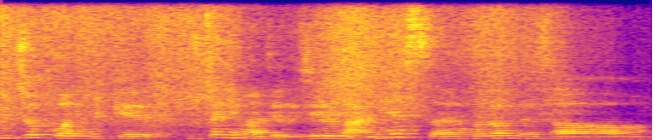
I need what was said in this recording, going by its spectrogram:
무조건 이렇게 부처님한테 의지를 많이 했어요. 그러면서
